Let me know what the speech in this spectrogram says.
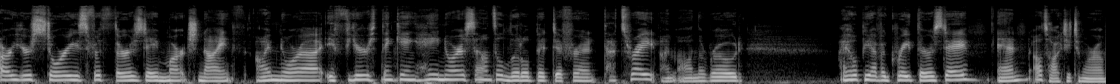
are your stories for Thursday, March 9th. I'm Nora. If you're thinking, hey, Nora sounds a little bit different, that's right. I'm on the road. I hope you have a great Thursday, and I'll talk to you tomorrow.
